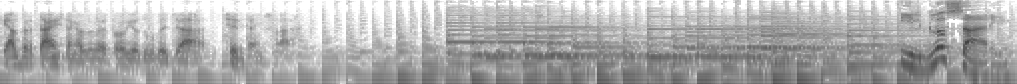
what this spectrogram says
che Albert Einstein aveva proprio due già cent'anni fa. Il glossari.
